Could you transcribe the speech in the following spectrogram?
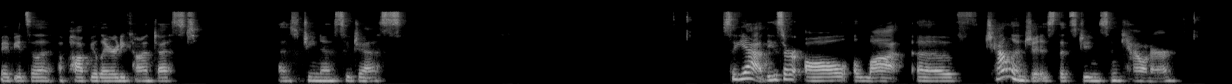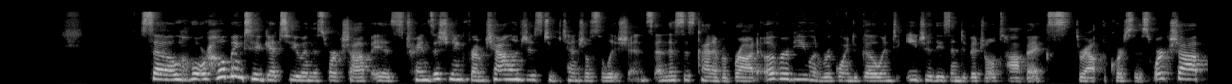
Maybe it's a, a popularity contest, as Gina suggests. So yeah, these are all a lot of challenges that students encounter. So what we're hoping to get to in this workshop is transitioning from challenges to potential solutions. And this is kind of a broad overview, and we're going to go into each of these individual topics throughout the course of this workshop.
